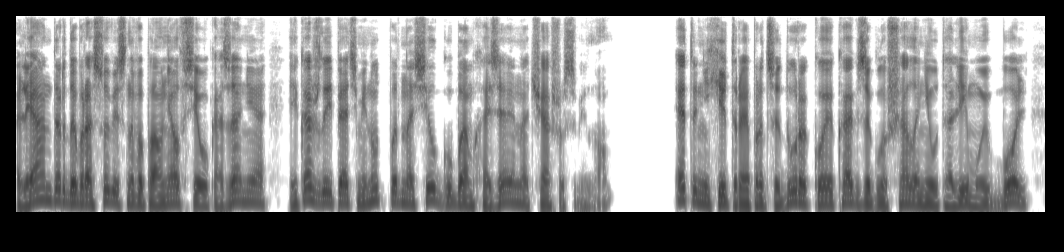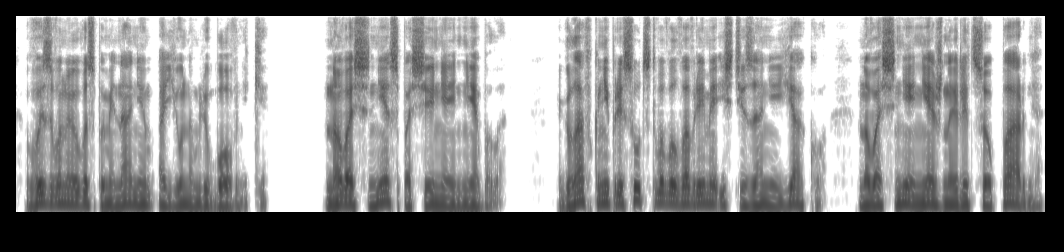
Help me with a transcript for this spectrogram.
Леандр добросовестно выполнял все указания и каждые пять минут подносил губам хозяина чашу с вином. Эта нехитрая процедура кое-как заглушала неутолимую боль, вызванную воспоминанием о юном любовнике. Но во сне спасения не было. Главк не присутствовал во время истязаний Яко, но во сне нежное лицо парня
